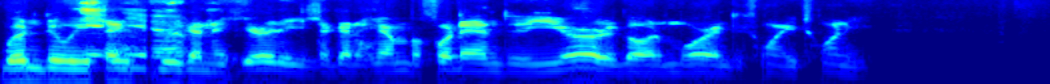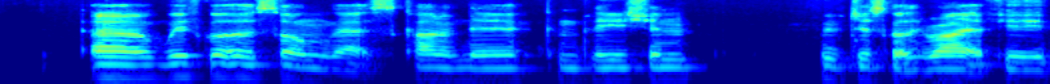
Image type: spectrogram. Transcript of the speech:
When do we Yeah, think yeah. we're going to hear these? Are going to hear them before the end of the year, or are they going more into 2020? Uh, we've got a song that's kind of near completion. We've just got to write a few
